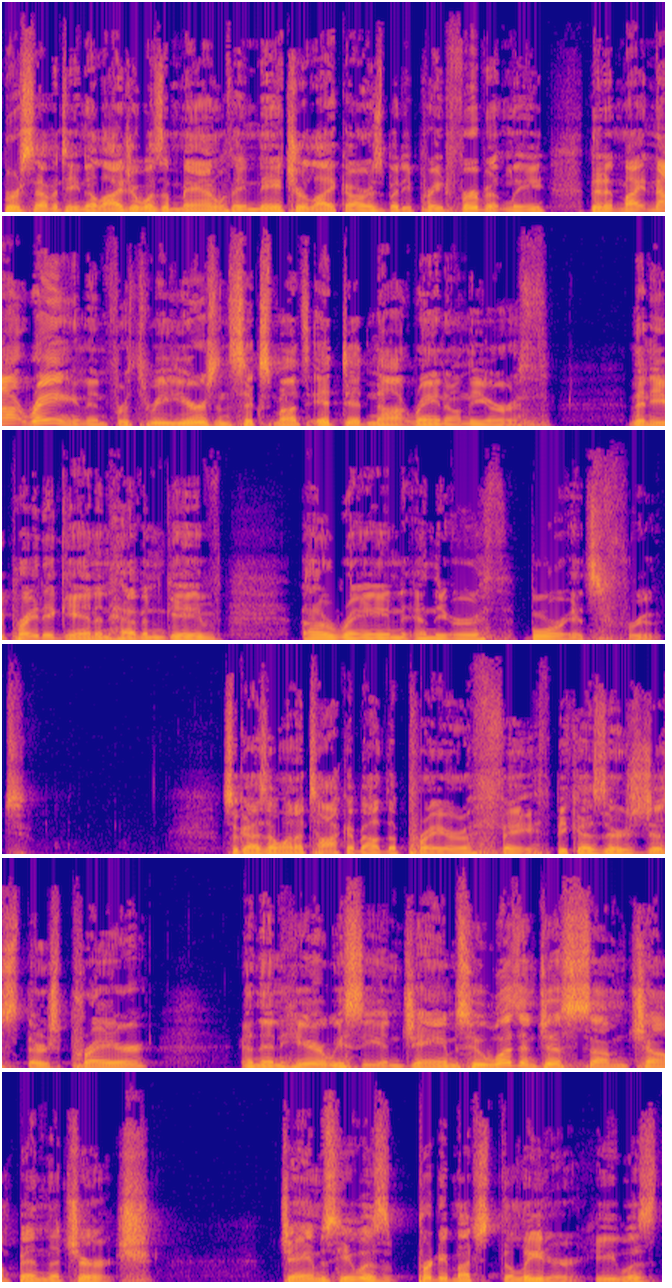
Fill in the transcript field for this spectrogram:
Verse 17 Elijah was a man with a nature like ours, but he prayed fervently that it might not rain. And for three years and six months, it did not rain on the earth. Then he prayed again, and heaven gave uh, rain, and the earth bore its fruit. So, guys, I want to talk about the prayer of faith because there's just there's prayer, and then here we see in James, who wasn't just some chump in the church. James, he was pretty much the leader. He was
